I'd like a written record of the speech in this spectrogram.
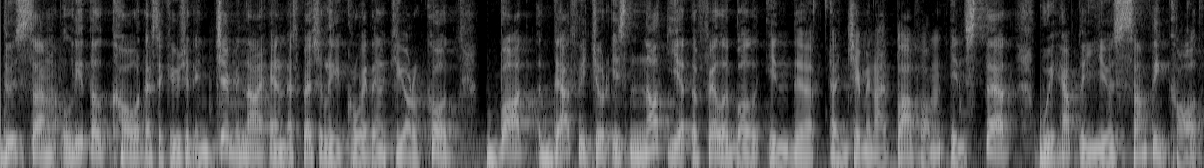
do some little code execution in Gemini and especially creating a QR code, but that feature is not yet available in the uh, Gemini platform. Instead, we have to use something called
